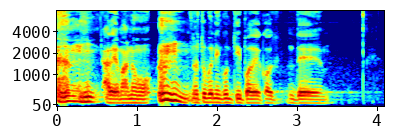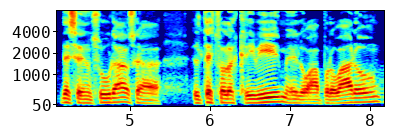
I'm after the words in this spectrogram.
además no, no tuve ningún tipo de, de, censura, o sea, el texto lo escribí, me lo aprobaron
